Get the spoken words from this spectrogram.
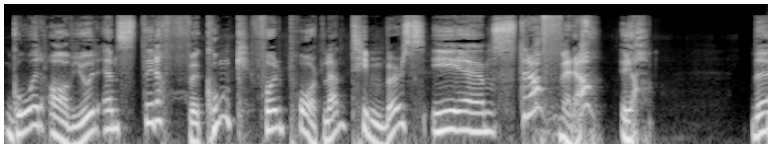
går avgjorde en straffekonk for Portland Timbers i eh, Straffere! Ja. Det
